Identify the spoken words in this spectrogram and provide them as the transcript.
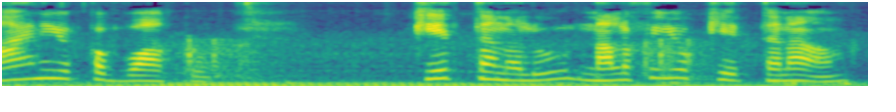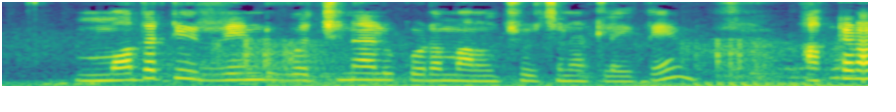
ఆయన యొక్క వాక్కు. కీర్తనలు నలభై కీర్తన మొదటి రెండు వచనాలు కూడా మనం చూసినట్లయితే అక్కడ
